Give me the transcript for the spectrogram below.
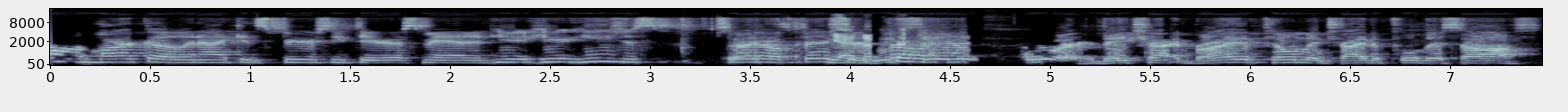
calling Marco and I conspiracy theorist, man. And he, he he's just So like Spencer, Yeah, we've no- seen it before. They tried. Brian Pillman tried to pull this off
